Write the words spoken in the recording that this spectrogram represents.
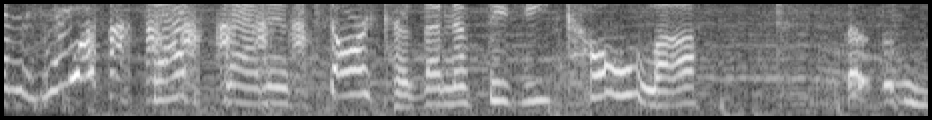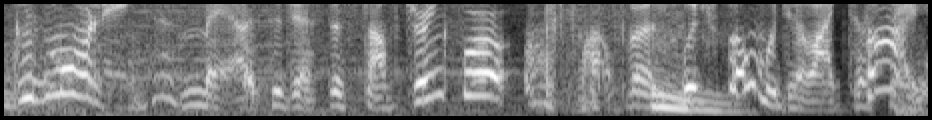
ends. that plan is darker than a fizzy cola. Uh, uh good morning. May I suggest a soft drink for... Uh, well, first, hmm. which film would you like to Hi, see?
